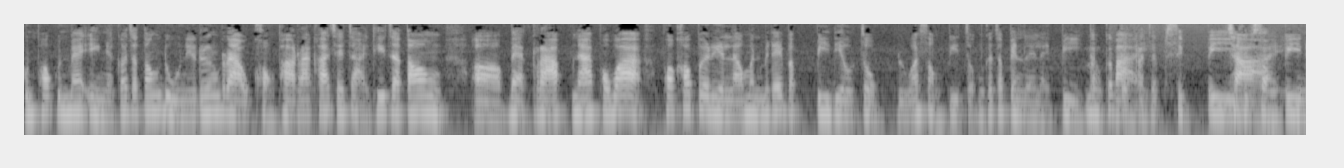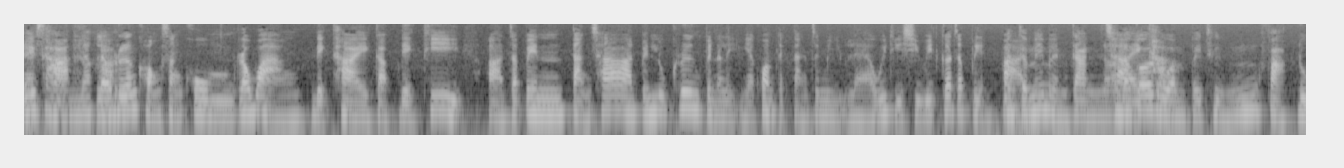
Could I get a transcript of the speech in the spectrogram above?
คุณพ่อคุณแม่เองเนี่ยก็จะต้องดูในเรื่องราวของภาระค่าใช้จ่ายที่จะต้องเออแบกรับนะ เพราะว่าพอเข้าไปเรียนแล้วมันไม่ได้แบบปีเดียวจบ หรือว่า 2 ปีจบมันก็จะเป็นหลาย ๆ ปีมัต่นอก็ไปเป็นอาจจะสิบปีใช่สิบสองปีด้วยนะคะซ้ำนะคะแล้วเรื่องของสังคมระหว่างเด็กไทยกับเด็กที่ อาจจะเป็นต่างชาติเป็นลูกครึ่งเป็นอะไรอย่างเงี้ยความแตกต่างจะมีอยู่แล้ว วิถีชีวิตก็จะเปลี่ยนไปมันจะไม่เหมือนกันเนาะใช่แล้วก็ค่ะรวมไปถึงฝากดู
